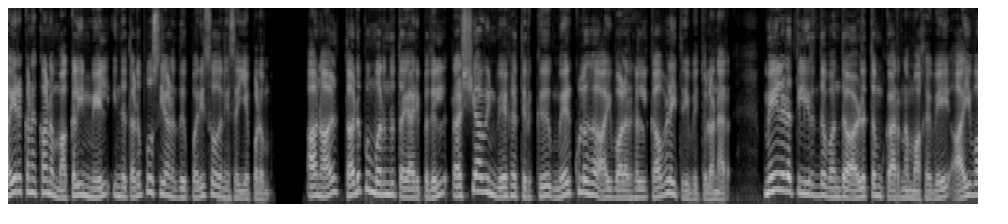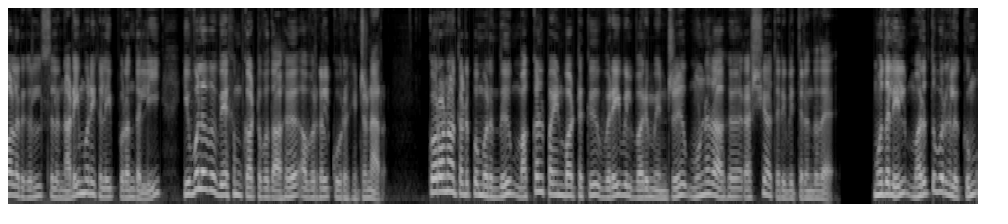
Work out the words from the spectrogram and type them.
ஆயிரக்கணக்கான மக்களின் மேல் இந்த தடுப்பூசியானது பரிசோதனை செய்யப்படும். ஆனால் தடுப்பு மருந்து தயாரிப்பதில் ரஷ்யாவின் வேகத்திற்கு மேற்குலக ஆய்வாளர்கள் கவலை தெரிவித்துள்ளனர். மேலிடத்தில் இருந்து வந்த அழுத்தம் காரணமாகவே ஆய்வாளர்கள் சில நடைமுறைகளை புறந்தள்ளி இவ்வளவு வேகம் காட்டுவதாக அவர்கள் கூறுகின்றனர். கொரோனா தடுப்பு மருந்து மக்கள் பயன்பாட்டுக்கு விரைவில் வரும் என்று முன்னதாக ரஷ்யா தெரிவித்திருந்தது. முதலில் மருத்துவர்களுக்கும்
